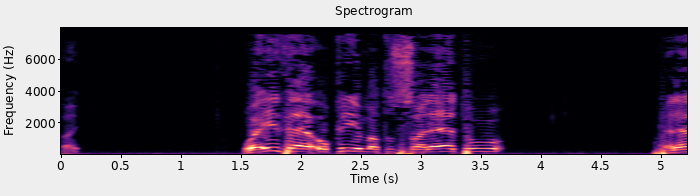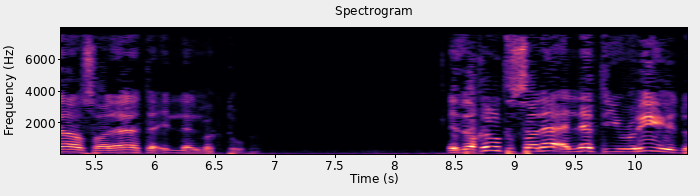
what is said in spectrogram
طيب. وإذا أقيمت الصلاة فلا صلاة إلا المكتوبة. إذا أقيمت الصلاة التي يريد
